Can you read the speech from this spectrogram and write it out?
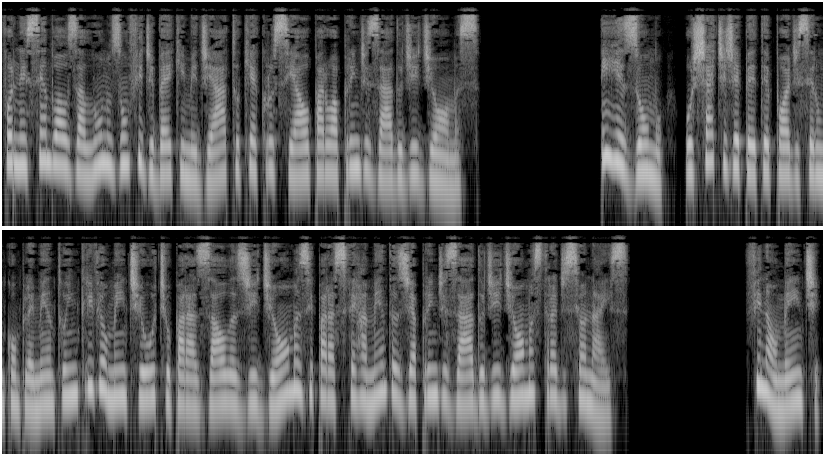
fornecendo aos alunos um feedback imediato que é crucial para o aprendizado de idiomas. Em resumo, o ChatGPT pode ser um complemento incrivelmente útil para as aulas de idiomas e para as ferramentas de aprendizado de idiomas tradicionais. Finalmente,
